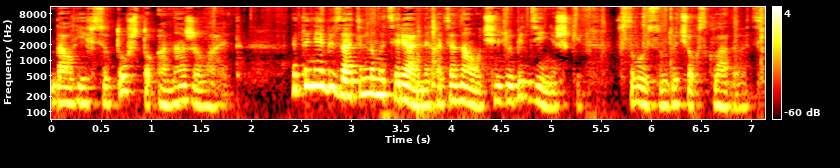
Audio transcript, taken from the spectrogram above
дал ей все то, что она желает. Это не обязательно материальное, хотя она очень любит денежки в свой сундучок складывать.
